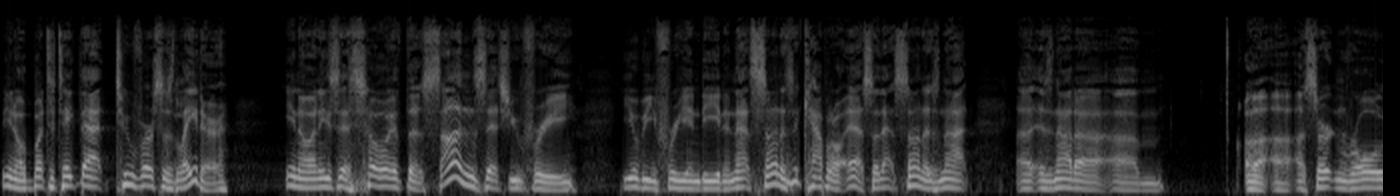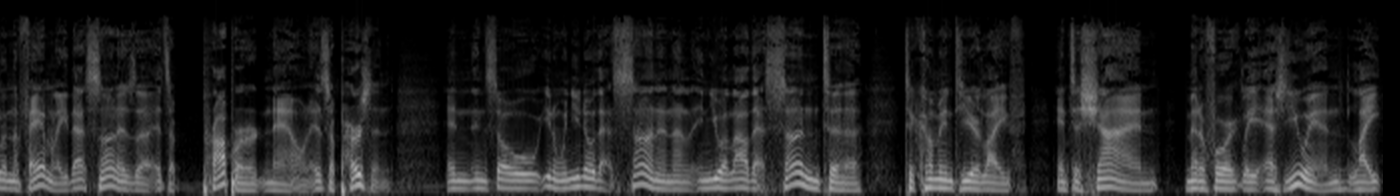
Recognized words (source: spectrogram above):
you know, but to take that two verses later, you know, and he says, so if the Son sets you free, you'll be free indeed. And that Son is a capital S. So that Son is not uh, is not a, um, a a certain role in the family. That Son is a it's a proper noun. It's a person and and so you know when you know that son and uh, and you allow that sun to to come into your life and to shine metaphorically S U N light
